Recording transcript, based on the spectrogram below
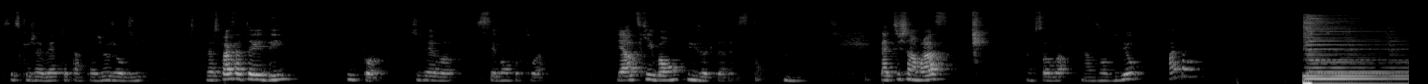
c'est ce que j'avais à te partager aujourd'hui. J'espère que ça t'a aidé ou pas. Tu verras si c'est bon pour toi. Garde ce qui est bon, puis je te le reste. Là-dessus, je t'embrasse. On se revoit dans une autre vidéo. Bye bye!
